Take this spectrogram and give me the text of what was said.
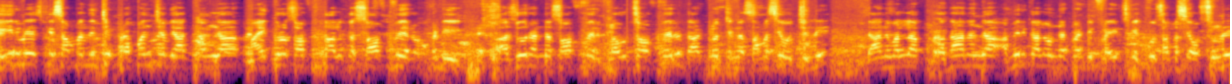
ఎయిర్వేస్కి సంబంధించి ప్రపంచ వ్యాప్తంగా మైక్రోసాఫ్ట్ తాలూకా సాఫ్ట్వేర్ ఒకటి అజూర్ అన్న సాఫ్ట్వేర్ క్లౌడ్ సాఫ్ట్వేర్ దాంట్లో చిన్న సమస్య వచ్చింది. దానివల్ల ప్రధానంగా అమెరికాలో ఉన్నటువంటి ఫ్లైట్స్కి ఎక్కువ సమస్య వస్తుంది.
